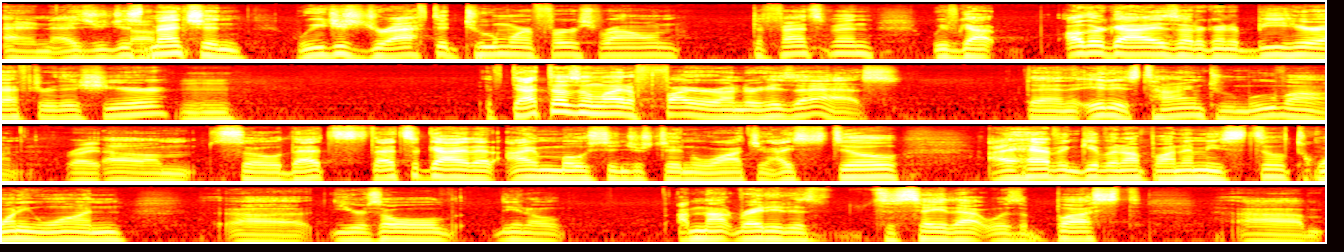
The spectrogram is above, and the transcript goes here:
And as you just mentioned, we just drafted two more first round defensemen. We've got other guys that are going to be here after this year. If that doesn't light a fire under his ass, then it is time to move on. Right. Um, so that's that's a guy that I'm most interested in watching. I still, I haven't given up on him. He's still 21 uh, years old. You know, I'm not ready to to say that was a bust. Um,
